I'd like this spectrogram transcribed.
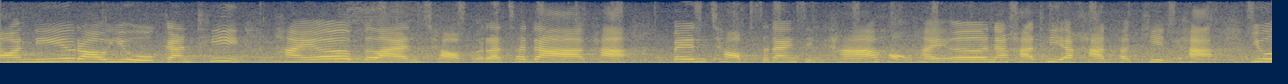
ตอนนี้เราอยู่กันที่ Higher Brand Shop รัชดาค่ะ เป็นช็อปแสดงสินค้าของไฮเออร์นะคะ ที่อาคารพักคินค่ะ อยู่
